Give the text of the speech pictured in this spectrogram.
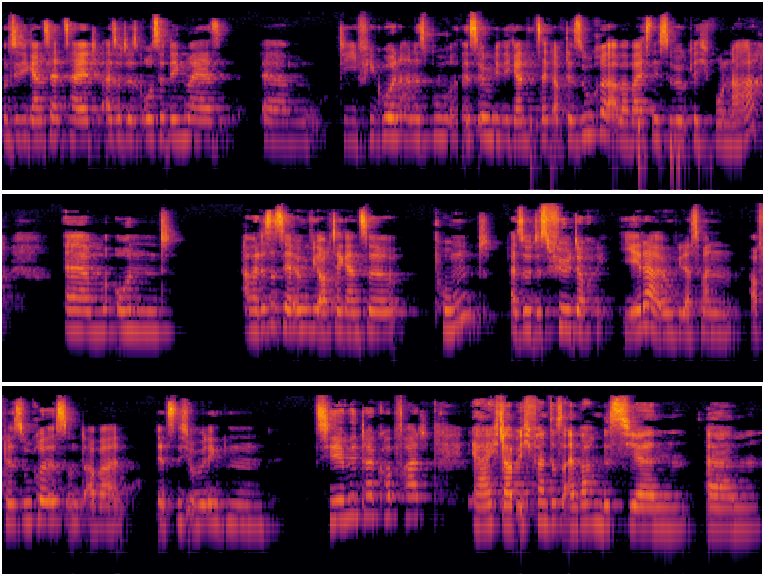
und sie die ganze Zeit, also das große Ding war ja, ähm, die Figuren Annes Buch ist irgendwie die ganze Zeit auf der Suche, aber weiß nicht so wirklich wonach. Ähm, und aber das ist ja irgendwie auch der ganze Punkt. Also das fühlt doch jeder irgendwie, dass man auf der Suche ist und aber jetzt nicht unbedingt ein Ziel im Hinterkopf hat. Ja, ich glaube, ich fand das einfach ein bisschen, ähm,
